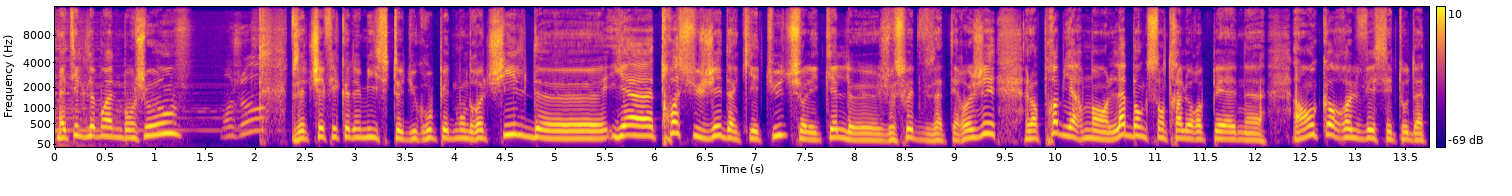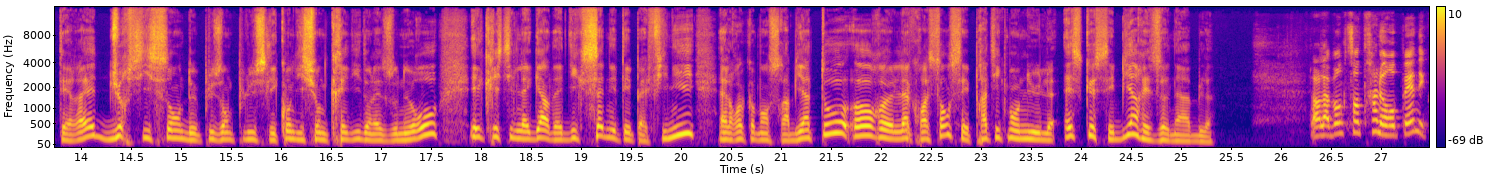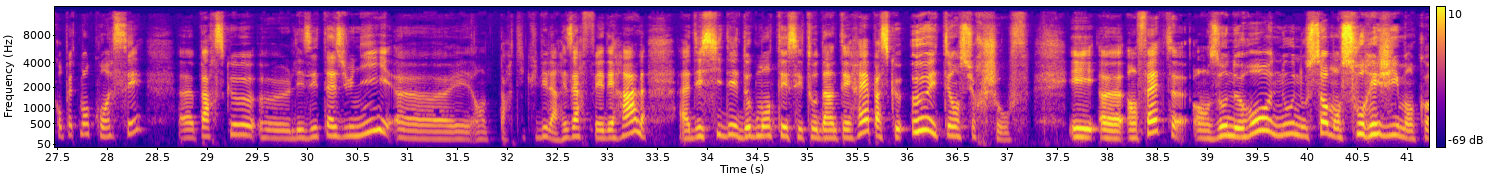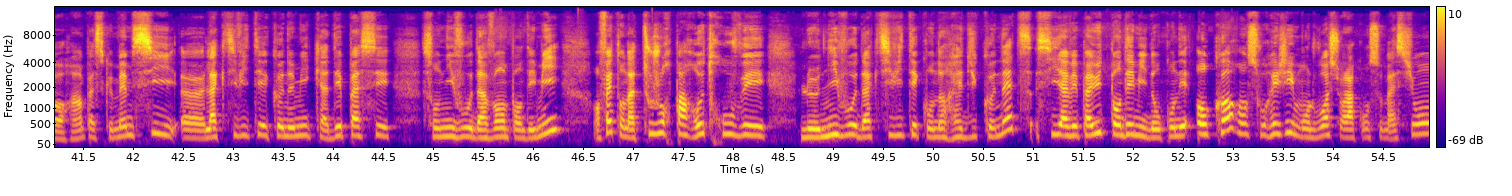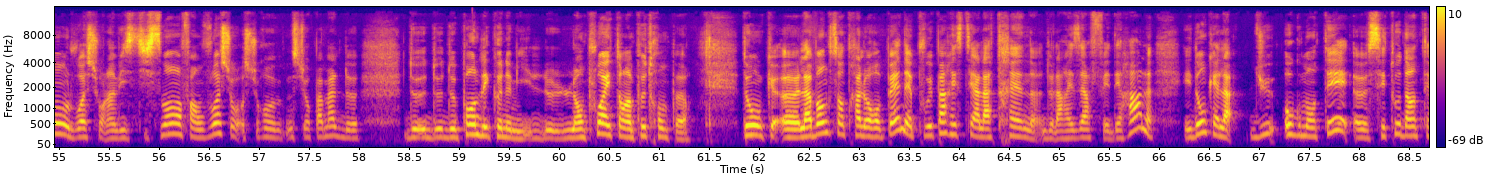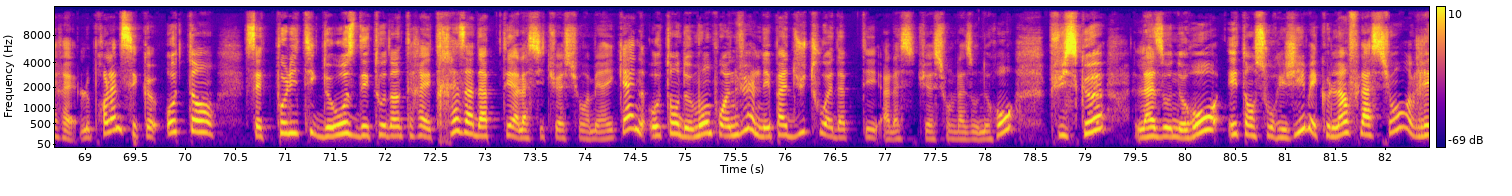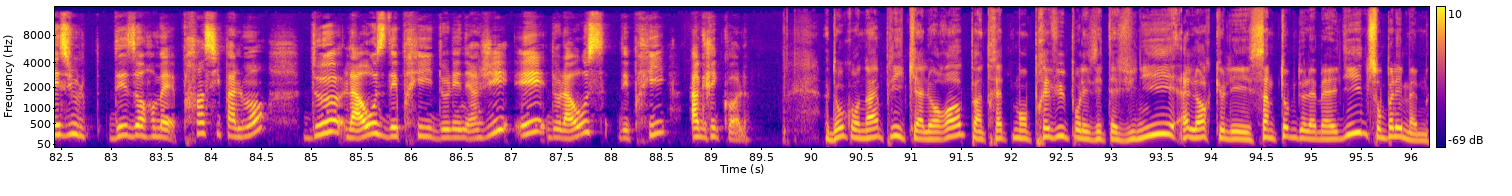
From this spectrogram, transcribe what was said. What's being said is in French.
Mathilde Lemoine, bonjour. Bonjour. Vous êtes chef économiste du groupe Edmond Rothschild. Euh, il y a trois sujets d'inquiétude sur lesquels euh, je souhaite vous interroger. Alors, premièrement, la Banque Centrale Européenne a encore relevé ses taux d'intérêt, durcissant de plus en plus les conditions de crédit dans la zone euro. Et Christine Lagarde a dit que ça n'était pas fini. Elle recommencera bientôt. Or, la croissance est pratiquement nulle. Est-ce que c'est bien raisonnable? Alors la Banque centrale européenne est complètement coincée euh, parce que euh, les États-Unis, euh, et en particulier la Réserve fédérale, a décidé d'augmenter ses taux d'intérêt parce que eux étaient en surchauffe. Et en fait, en zone euro, nous nous sommes en sous-régime encore, hein, parce que même si l'activité économique a dépassé son niveau d'avant pandémie, en fait, on n'a toujours pas retrouvé le niveau d'activité qu'on aurait dû connaître s'il n'y avait pas eu de pandémie. Donc on est encore en sous-régime. On le voit sur la consommation, on le voit sur l'investissement Enfin, on voit sur, sur, sur pas mal de, de, de, pans de l'économie, l'emploi étant un peu trompeur. Donc, euh, la Banque Centrale Européenne, elle ne pouvait pas rester à la traîne de la Réserve fédérale, et donc elle a dû augmenter euh, ses taux d'intérêt. Le problème, c'est que autant cette politique de hausse des taux d'intérêt est très adaptée à la situation américaine, autant de mon point de vue, elle n'est pas du tout adaptée à la situation de la zone euro, puisque la zone euro est en sous-régime et que l'inflation résulte désormais principalement de la hausse des prix de l'énergie et de la hausse des prix agricoles. Donc on implique à l'Europe un traitement prévu pour les États-Unis alors que les symptômes de la maladie ne sont pas les mêmes.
